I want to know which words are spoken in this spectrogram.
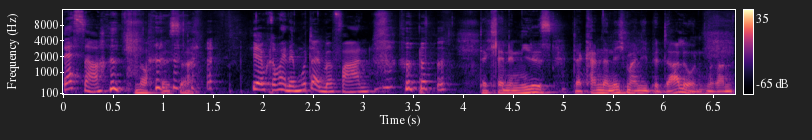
Besser. Noch besser. Ich habe gerade meine Mutter überfahren. Der kleine Nils, der kann da nicht mal an die Pedale unten ran.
